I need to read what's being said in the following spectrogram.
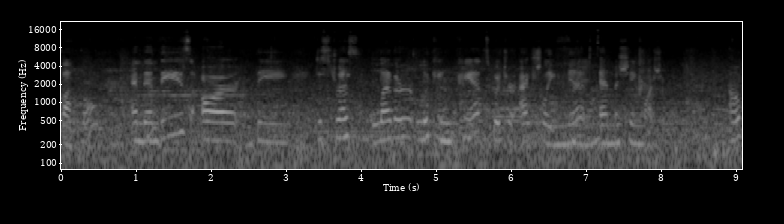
buckle. And then these are the distressed leather looking pants, which are actually knit mm-hmm. and machine washable. Oh,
